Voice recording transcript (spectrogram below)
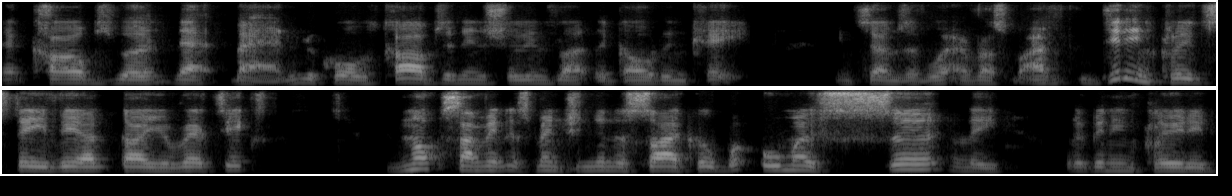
that carbs weren't that bad. And of course, carbs and insulin's like the golden key in terms of whatever else. I did include stevia diuretics, not something that's mentioned in the cycle, but almost certainly would have been included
